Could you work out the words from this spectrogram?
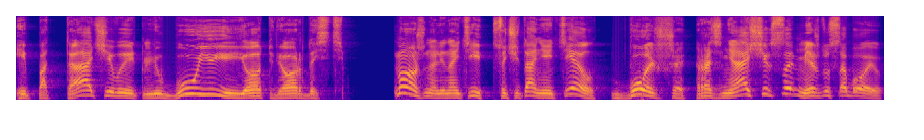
и подтачивает любую ее твердость. Можно ли найти сочетание тел, больше разнящихся между собою?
